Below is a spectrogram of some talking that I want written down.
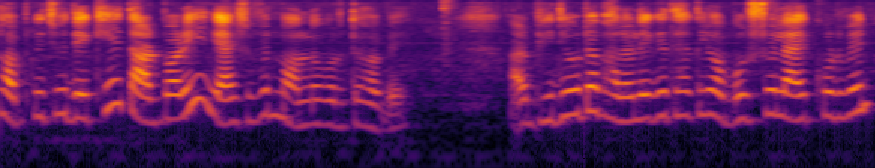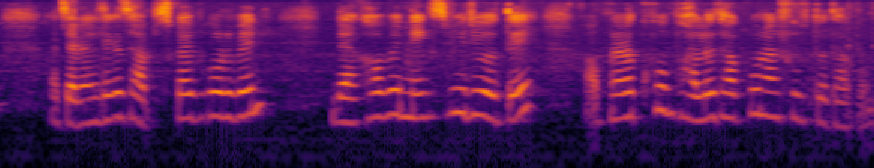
সব কিছু দেখে তারপরেই গ্যাস ওভেন বন্ধ করতে হবে। আর ভিডিওটা ভালো লেগে থাকলে অবশ্যই লাইক করবেন আর চ্যানেলটাকে সাবস্ক্রাইব করবেন। দেখা হবে নেক্সট ভিডিওতে আপনারা খুব ভালো থাকুন আর সুস্থ থাকুন।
